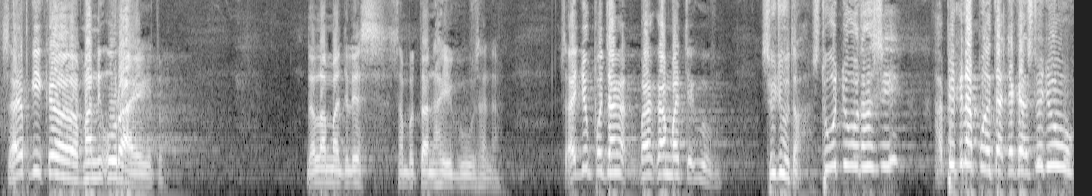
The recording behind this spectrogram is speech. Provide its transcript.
Saya pergi ke Maning Urai itu. Dalam majlis sambutan Hari Guru sana. Saya jumpa jangan gambar cikgu. Setuju tak? Setuju tak sih? Tapi kenapa tak cakap setuju?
